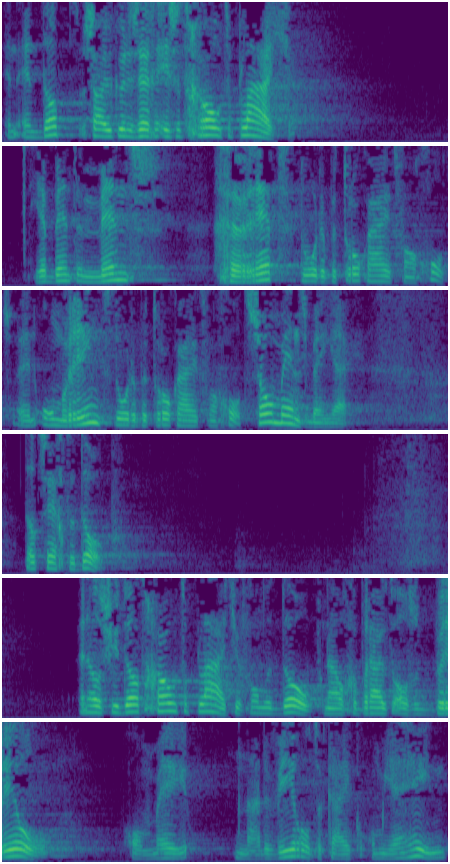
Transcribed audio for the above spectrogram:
En, en dat zou je kunnen zeggen is het grote plaatje. Jij bent een mens gered door de betrokkenheid van God en omringd door de betrokkenheid van God. Zo'n mens ben jij. Dat zegt de doop. En als je dat grote plaatje van de doop nou gebruikt als bril om mee naar de wereld te kijken om je heen,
